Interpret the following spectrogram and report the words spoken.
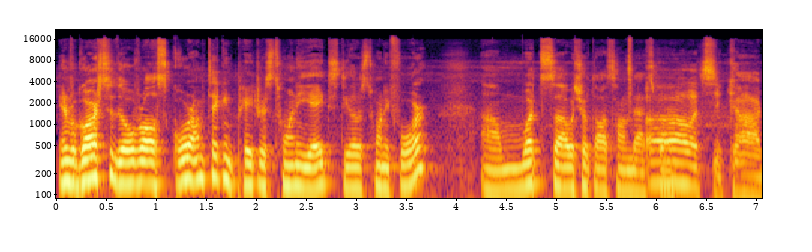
In regards to the overall score, I'm taking Patriots 28, Steelers 24. Um, what's uh, what's your thoughts on that score? Oh, let's see. God,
